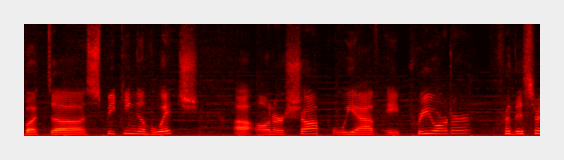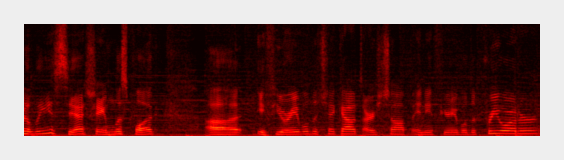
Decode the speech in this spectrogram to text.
But uh, speaking of which, uh, on our shop, we have a pre-order for this release. Yeah, shameless plug. Uh, if you're able to check out our shop and if you're able to pre-order,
